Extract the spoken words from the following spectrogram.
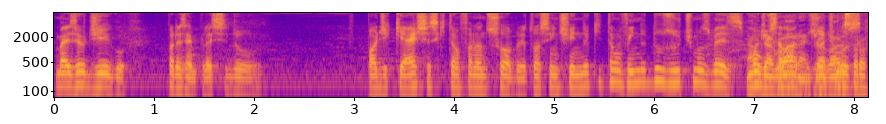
Mas eu digo, por exemplo, esse do podcasts que estão falando sobre, eu estou sentindo que estão vindo dos últimos meses. Não, Pouco, de lá, agora, dos de agora últimos estourou.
